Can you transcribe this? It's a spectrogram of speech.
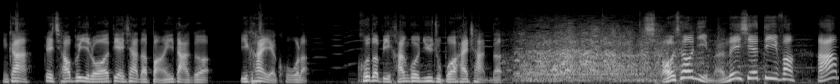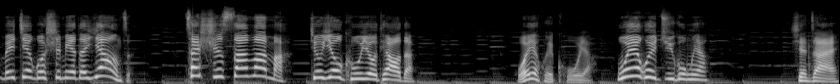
你看这乔布伊罗殿下的榜一大哥，一看也哭了，哭得比韩国女主播还惨的。瞧瞧你们那些地方啊，没见过世面的样子，才十三万嘛，就又哭又跳的。我也会哭呀，我也会鞠躬呀。现在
